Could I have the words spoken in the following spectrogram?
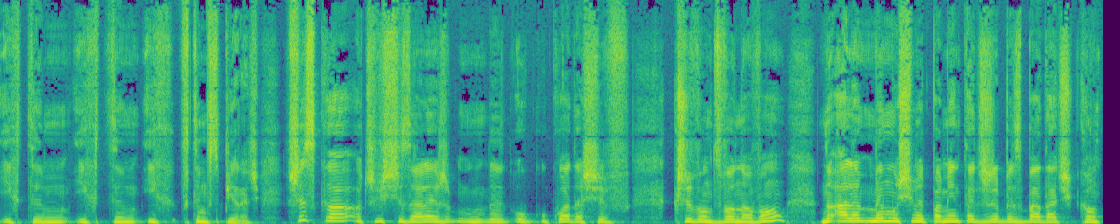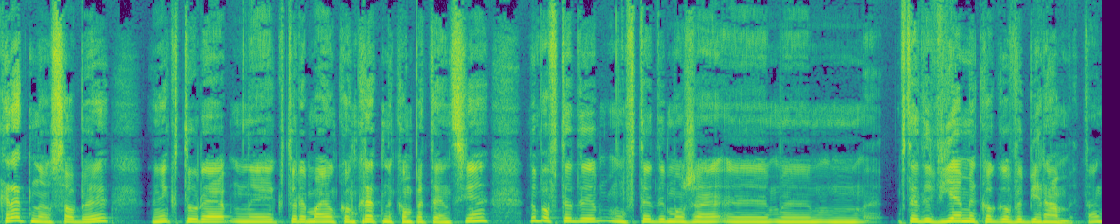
ich, tym, ich, tym, ich w tym wspierać. Wszystko oczywiście zależy, układa się w krzywą dzwonową, no ale my musimy pamiętać, żeby zbadać konkretne osoby, nie, które, które mają konkretne kompetencje, no bo wtedy, wtedy może, wtedy wiemy, kogo wybieramy. Tak?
